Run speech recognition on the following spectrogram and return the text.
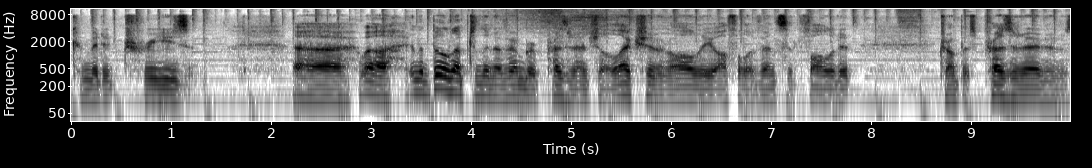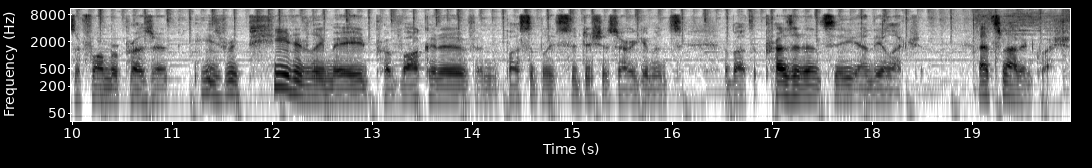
committed treason? Uh, well, in the build-up to the November presidential election and all the awful events that followed it, Trump as president and as a former president, he's repeatedly made provocative and possibly seditious arguments about the presidency and the election. That's not in question.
